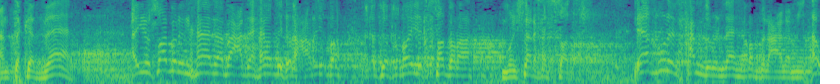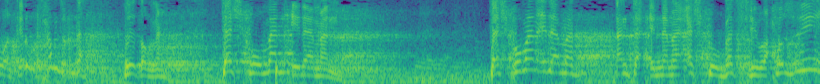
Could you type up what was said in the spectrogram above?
أنت كذاب. أي صبر هذا بعد هذه العريضة التي تضيق صدر منشرح الصدر؟ يقول الحمد لله رب العالمين. أول كلمة الحمد لله. رضا تشكو من إلى من؟ تشكو من إلى من؟ أنت إنما أشكو بثي وحزني.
